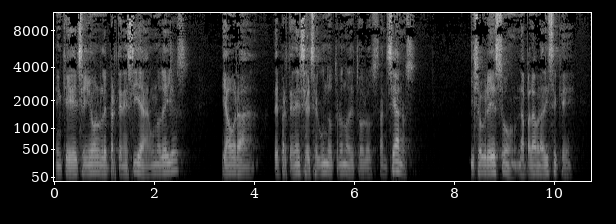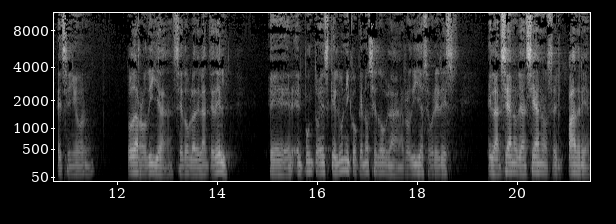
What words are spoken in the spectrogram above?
en que el Señor le pertenecía a uno de ellos y ahora le pertenece el segundo trono de todos los ancianos. Y sobre eso la palabra dice que el Señor, toda rodilla se dobla delante de Él. Eh, el punto es que el único que no se dobla rodilla sobre Él es el anciano de ancianos, el Padre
